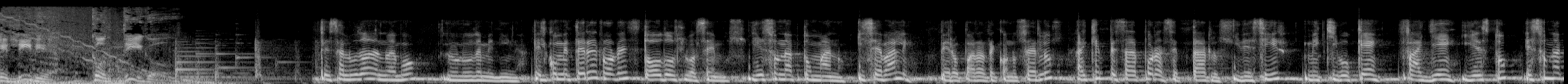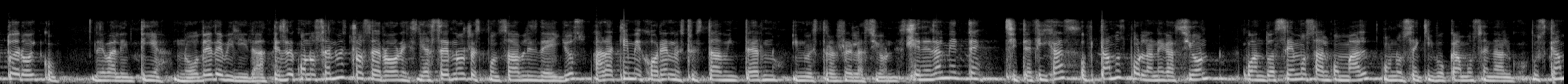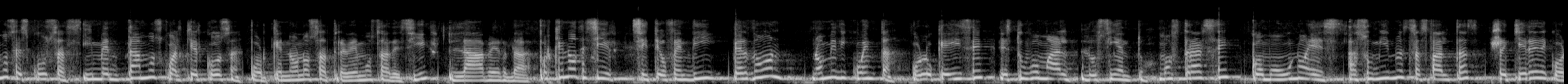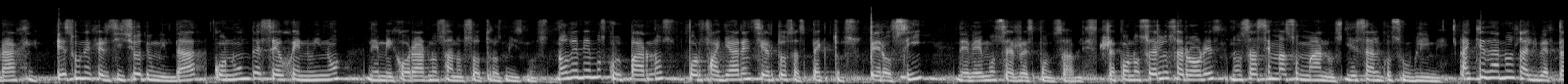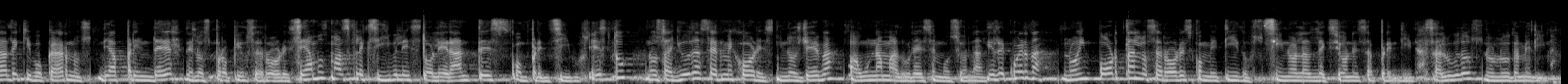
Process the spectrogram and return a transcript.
En línea, contigo. Te saluda de nuevo Lulú de Medina. El cometer errores todos lo hacemos y es un acto humano y se vale, pero para reconocerlos hay que empezar por aceptarlos y decir me equivoqué, fallé y esto es un acto heroico de valentía, no de debilidad. El reconocer nuestros errores y hacernos responsables de ellos hará que mejore nuestro estado interno y nuestras relaciones. Generalmente, si te fijas, optamos por la negación cuando hacemos algo mal o nos equivocamos en algo. Buscamos excusas, inventamos cualquier cosa porque no nos atrevemos a decir la verdad. ¿Por qué no decir, si te ofendí, perdón, no me di cuenta o lo que hice estuvo mal, lo siento? Mostrarse como uno es, asumir nuestras faltas requiere de coraje. Es un ejercicio de humildad con un deseo genuino de mejorarnos a nosotros mismos. No debemos culparnos por fallar en ciertos aspectos, pero sí debemos ser responsables. Reconocer los errores nos hace más humanos y es algo sublime. Hay que darnos la libertad de equivocarnos, de aprender de los propios errores. Seamos más flexibles, tolerantes, comprensivos. Esto nos ayuda a ser mejores y nos lleva a una madurez emocional. Y recuerda, no importan los errores cometidos, sino las lecciones aprendidas. Saludos, Lulú de Medina.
